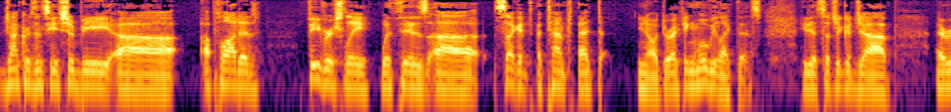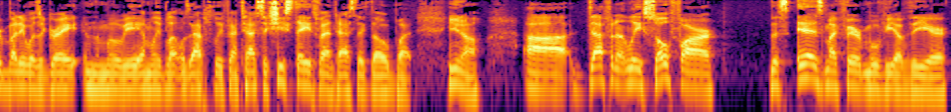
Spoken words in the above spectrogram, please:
John Krasinski should be, uh, applauded feverishly with his, uh, second attempt at, you know, directing a movie like this. He did such a good job. Everybody was great in the movie. Emily Blunt was absolutely fantastic. She stays fantastic though, but you know, uh, definitely so far, this is my favorite movie of the year.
